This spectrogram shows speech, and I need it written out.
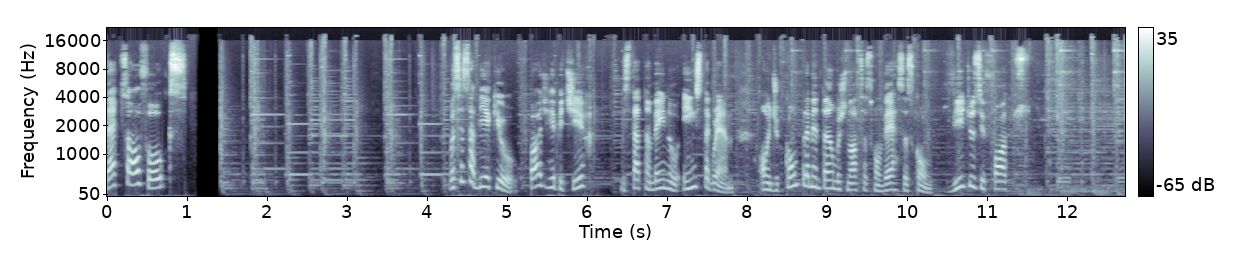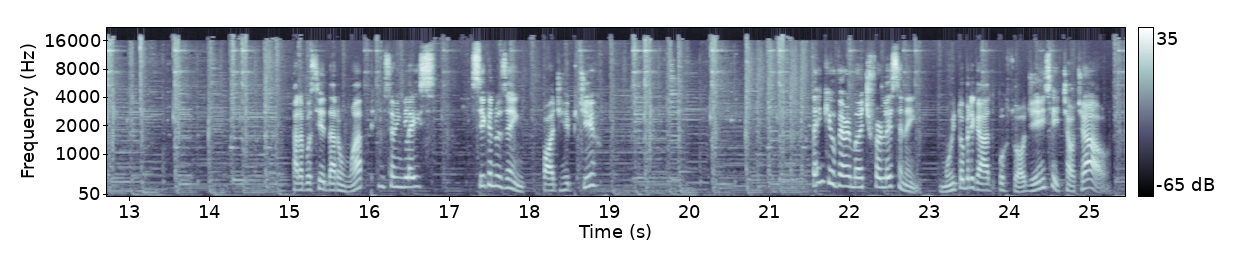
That's all, folks! Você sabia que o Pode Repetir está também no Instagram, onde complementamos nossas conversas com vídeos e fotos para você dar um up no seu inglês? Siga-nos em Pode Repetir. Thank you very much for listening. Muito obrigado por sua audiência e tchau, tchau.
